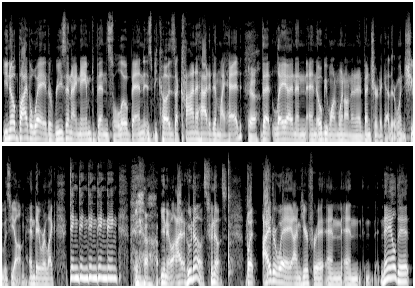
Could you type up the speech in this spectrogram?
you know, by the way, the reason I named Ben Solo Ben is because I kind of had it in my head Yeah. that Leia and and, and Obi Wan went on an adventure together when she was young, and they were like, ding ding ding ding ding. Yeah. You know, I, who knows? Who knows? But either way, I'm here for it and and nailed it.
